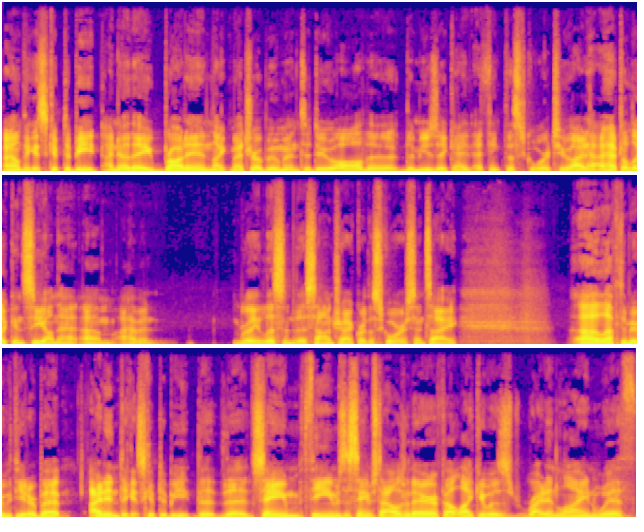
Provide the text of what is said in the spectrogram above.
I don't think it skipped a beat. I know they brought in like Metro Boomin to do all the the music. I, I think the score too. I'd, I'd have to look and see on that. Um, I haven't really listened to the soundtrack or the score since I uh, left the movie theater, but I didn't think it skipped a beat. The the same themes, the same styles are there. It felt like it was right in line with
